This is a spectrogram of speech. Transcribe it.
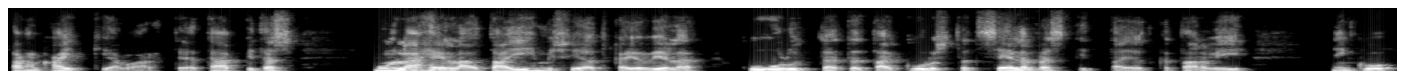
Tämä on kaikkia varten. Ja tämä pitäisi mun lähellä jotain ihmisiä, jotka ei ole vielä kuullut tätä tai kuulostat selvästi tai jotka tarvii niin kuin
